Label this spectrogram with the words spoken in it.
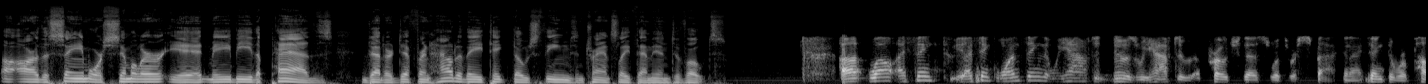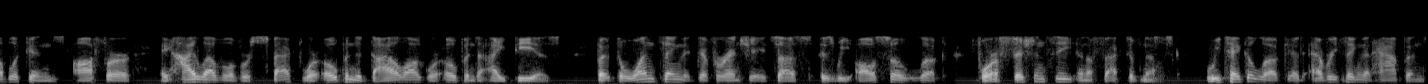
uh, are the same or similar. It may be the paths that are different. How do they take those themes and translate them into votes? Uh, well, I think I think one thing that we have to do is we have to approach this with respect, and I think the Republicans offer a high level of respect. We're open to dialogue. We're open to ideas. But the one thing that differentiates us is we also look for efficiency and effectiveness. We take a look at everything that happens,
